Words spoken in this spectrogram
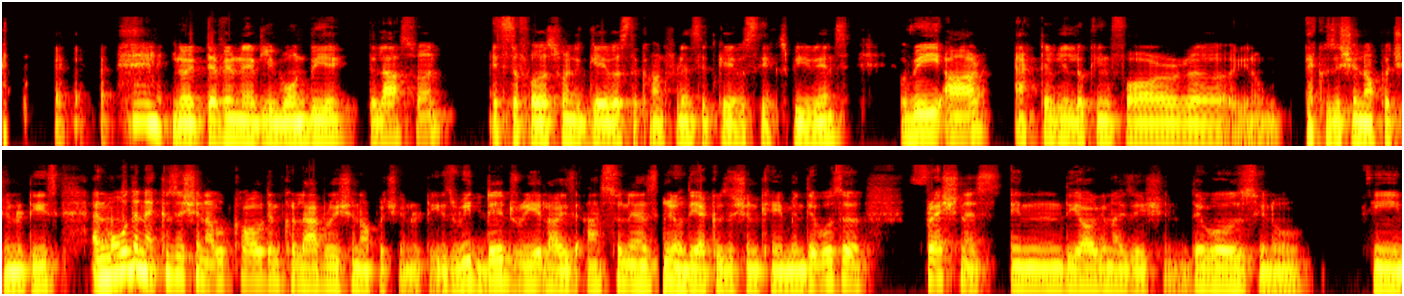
no, it definitely won't be the last one. It's the first one. It gave us the confidence. It gave us the experience. We are actively looking for, uh, you know, acquisition opportunities and more than acquisition i would call them collaboration opportunities we did realize as soon as you know the acquisition came in there was a freshness in the organization. There was you know team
